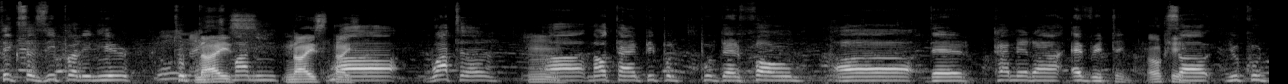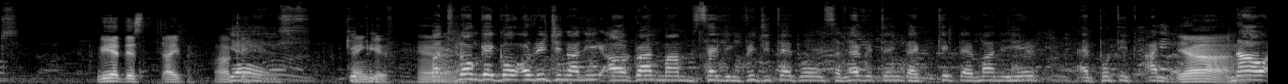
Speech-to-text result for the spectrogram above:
Fix a zipper in here oh, to put Nice. money. Nice, uh, nice. Hmm. Uh, water. Uh, now time people put their phone, uh, their camera, everything. Okay. So you could We had this type. Okay. Yes. Keep Thank it. you. Yeah. But long ago, originally, our grandmom selling vegetables and everything. They keep their money here and put it under. Yeah. Now,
